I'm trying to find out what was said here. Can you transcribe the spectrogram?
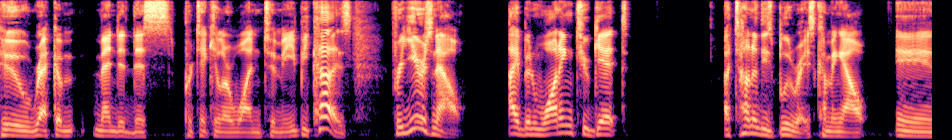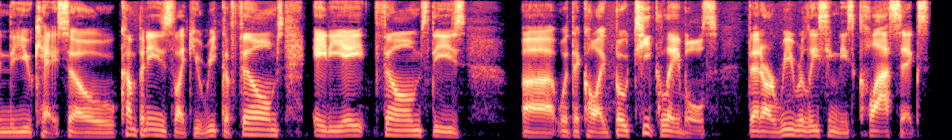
who recommended this particular one to me because for years now, I've been wanting to get a ton of these Blu-rays coming out in the UK. So companies like Eureka Films, 88 Films, these uh, what they call like boutique labels that are re-releasing these classics.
